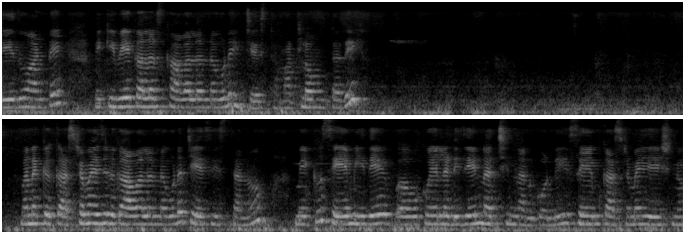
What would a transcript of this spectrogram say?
లేదు అంటే మీకు ఇవే కలర్స్ కావాలన్నా కూడా ఇచ్చేస్తాం. అట్లా ఉంటుంది. మనకు కస్టమైజ్డ్ కావాలన్నా కూడా చేసి ఇస్తాను మీకు సేమ్ ఇదే ఒకవేళ డిజైన్ నచ్చింది అనుకోండి సేమ్ కస్టమైజేషన్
